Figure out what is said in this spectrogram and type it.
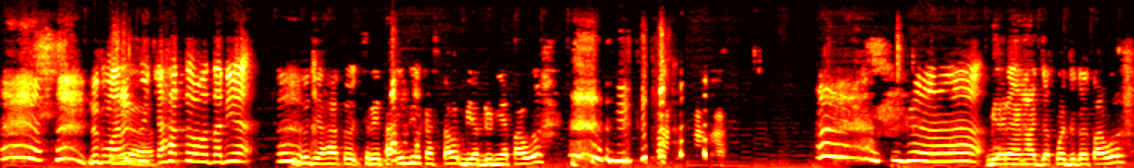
Lu kemarin Iya. gue jahat tuh sama Tania. itu jahat tuh ceritain dia kasih tahu biar dunia tahu lah Enggak. biar yang ngajak lo juga tahu lah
